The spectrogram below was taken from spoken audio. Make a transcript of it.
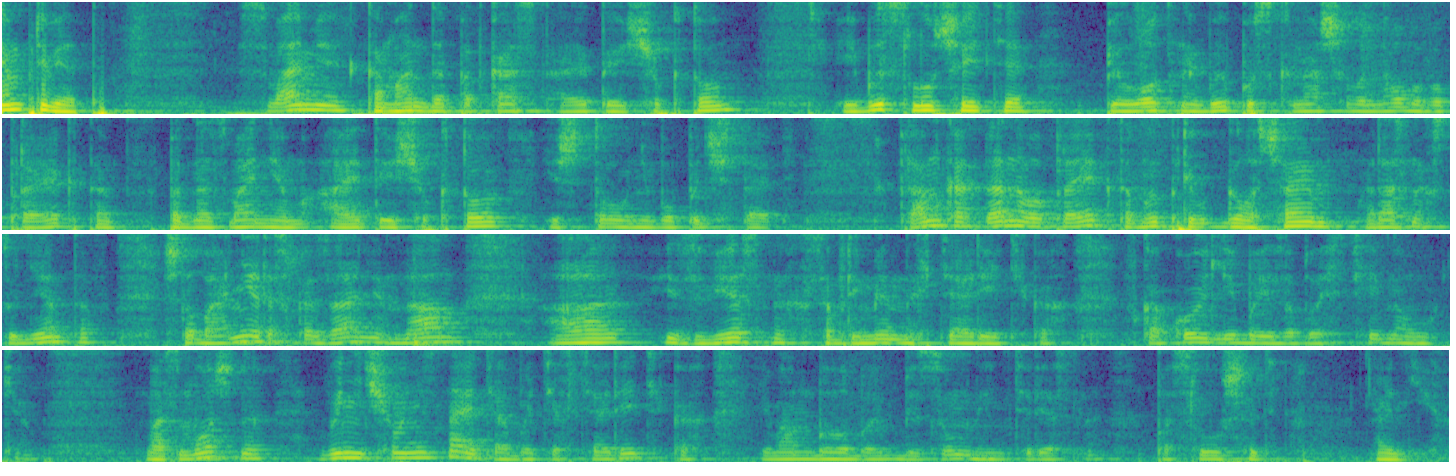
Всем привет! С вами команда подкаста «А это еще кто?» и вы слушаете пилотный выпуск нашего нового проекта под названием «А это еще кто?» и что у него почитать. В рамках данного проекта мы приглашаем разных студентов, чтобы они рассказали нам о известных современных теоретиках в какой-либо из областей науки. Возможно, вы ничего не знаете об этих теоретиках, и вам было бы безумно интересно послушать о них.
